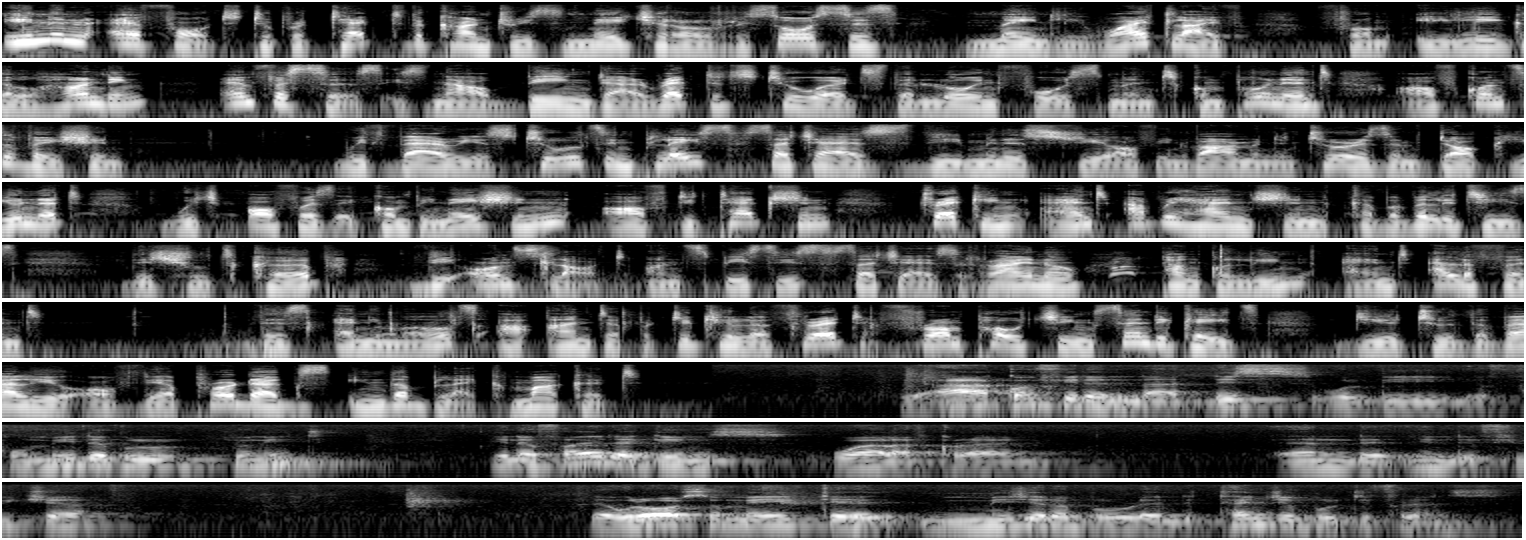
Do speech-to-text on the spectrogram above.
In an effort to protect the country's natural resources, mainly wildlife, from illegal hunting, emphasis is now being directed towards the law enforcement component of conservation. With various tools in place, such as the Ministry of Environment and Tourism Dog unit, which offers a combination of detection, tracking, and apprehension capabilities, this should curb the onslaught on species such as rhino, pangolin, and elephant. These animals are under particular threat from poaching syndicates due to the value of their products in the black market. We are confident that this will be a formidable unit in a fight against wildlife crime and in the future they will also make a measurable and tangible difference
